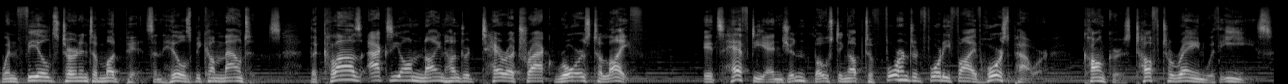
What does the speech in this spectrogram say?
When fields turn into mud pits and hills become mountains, the Claas Axion 900 TerraTrak roars to life. Its hefty engine, boasting up to 445 horsepower, conquers tough terrain with ease.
